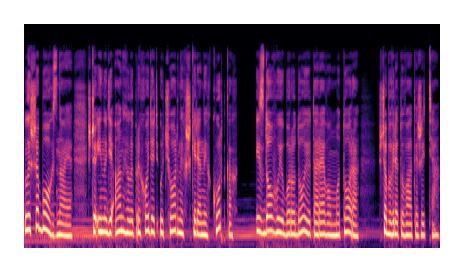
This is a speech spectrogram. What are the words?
Лише Бог знає, що іноді ангели приходять у чорних шкіряних куртках із довгою бородою та ревом мотора, щоб врятувати життя.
